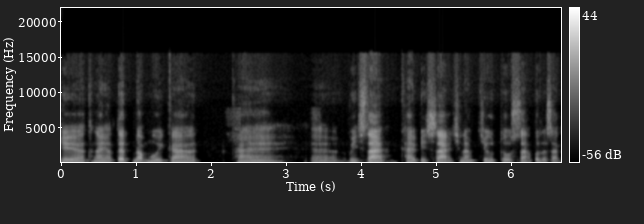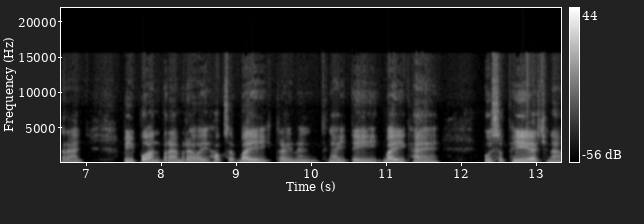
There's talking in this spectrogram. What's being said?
ជាថ្ងៃអាទិត្យ11កើត ខែវិសាខខែពិសាខឆ្នាំជូតោស័កពុទ្ធសករាជ2563ត្រូវនឹងថ្ងៃទី3ខែឧសភាឆ្នាំ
